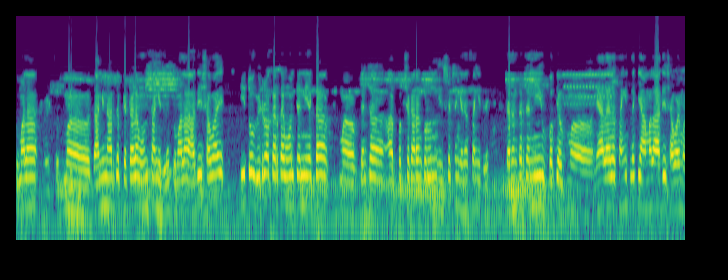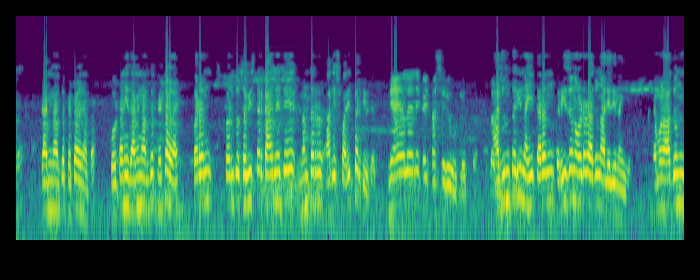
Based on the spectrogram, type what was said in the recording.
तुम्हाला जामीन अर्ज फेटाळला म्हणून सांगितलं. तुम्हाला आदेश हवाय की तो विड्रॉ करताय म्हणून त्यांनी एकदा त्यांच्या पक्षकारांकडून इन्स्ट्रक्शन घेण्यास सांगितले. त्यानंतर त्यांनी न्यायालयाला सांगितलं की आम्हाला आदेश हवाय म्हणून जामीन अर्ज फेटाळण्याचा. कोर्टाने जामीन अर्ज फेटाळलाय परं परंतु सविस्तर कारणे ते नंतर आदेश पारित करतील. न्यायालयाने काही ताशेरे उठलेत अजून तरी नाही कारण रिझन ऑर्डर अजून आलेली नाहीये. त्यामुळे अजून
